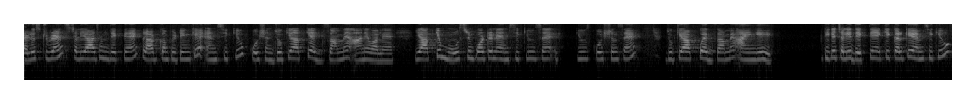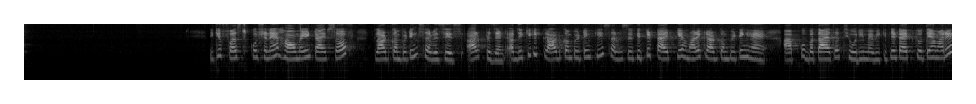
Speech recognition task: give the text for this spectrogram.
हेलो स्टूडेंट्स चलिए आज हम देखते हैं क्लाउड कंप्यूटिंग के एमसीक्यू क्वेश्चन जो कि आपके एग्ज़ाम में आने वाले हैं। ये आपके मोस्ट इंपॉर्टेंट एमसीक्यूज हैं क्यूज क्वेश्चंस हैं, जो कि आपको एग्ज़ाम में आएँगे ही। ठीक है, चलिए देखते हैं एक एक करके एमसीक्यू देखिए फ़र्स्ट क्वेश्चन है how many types of cloud computing services are present अब देखिए कि क्लाउड कंप्यूटिंग की सर्विसेज़ कितने टाइप के हमारे क्लाउड कंप्यूटिंग हैं? आपको बताया था थ्योरी में भी कितने टाइप के होते हैं हमारे?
